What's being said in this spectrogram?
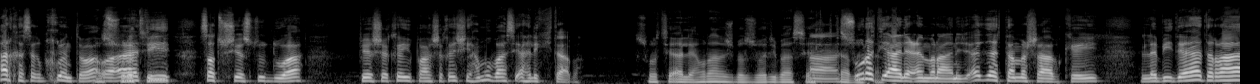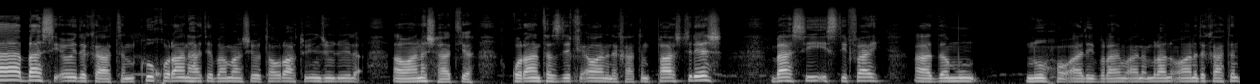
هەر کەسێک بخوێنتەوە. ئەو و ئاەتی سوورەتی- 1962 پێشەکەی و پاشەکەیشی هەموو باسی ئەهلی کتابە. سوەتی ئالی ئەمرانش بە زۆری باسی کتاب سوورەتی ئالی عمرانیش ئەگەر تەمەشا بکەی لە بیدایەت ڕا باسی ئەوەی دەکاتن کو قورآان هاتێ بامان شێ تەورات و ئینجولی لە ئەوانەش هاتیە قورآان تەزدیقی ئەوانە دەکاتن پاشترێش باسی ئیسیفای ئادەم و نوح و ئالی برایم ئالمران ئەوانە دەکاتن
